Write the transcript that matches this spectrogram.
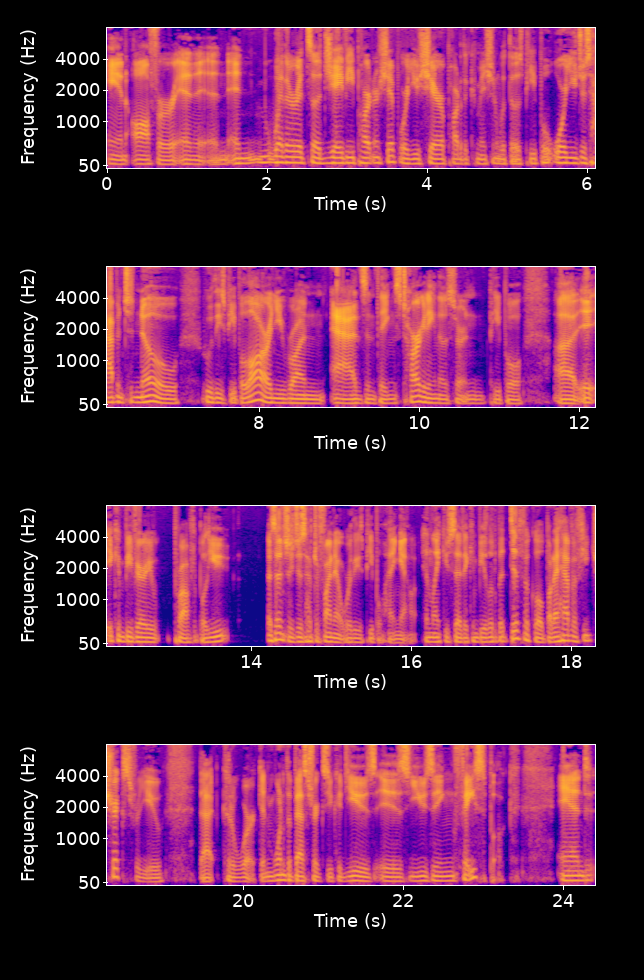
and offer and and and whether it's a JV partnership where you share a part of the commission with those people or you just happen to know who these people are and you run ads and things targeting those certain people uh, it, it can be very profitable. You essentially just have to find out where these people hang out. And like you said, it can be a little bit difficult, but I have a few tricks for you that could work. And one of the best tricks you could use is using Facebook. And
